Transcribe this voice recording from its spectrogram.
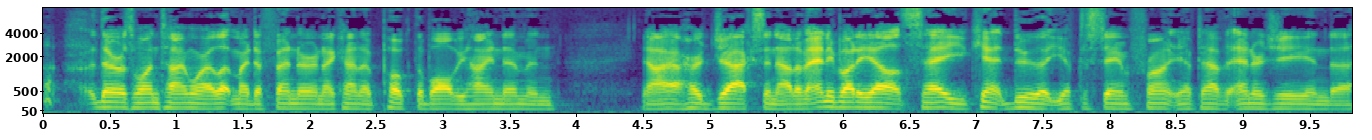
there was one time where I let my defender and I kind of poked the ball behind him, and you know, I heard Jackson out of anybody else, hey, you can't do that. You have to stay in front. You have to have the energy. And uh,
